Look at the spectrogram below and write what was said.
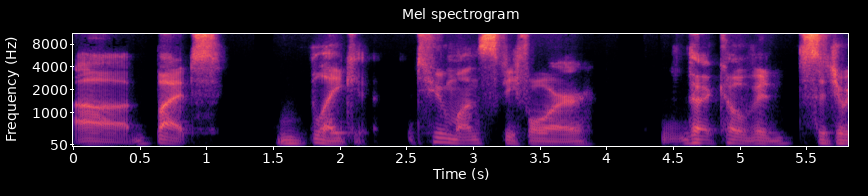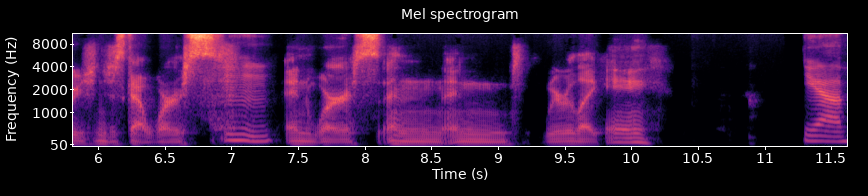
Uh but like 2 months before the covid situation just got worse Mhm. and worse and and we were like, "Eh, Yeah.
